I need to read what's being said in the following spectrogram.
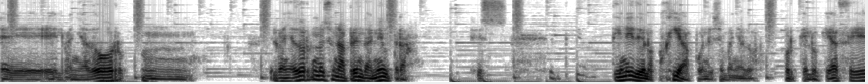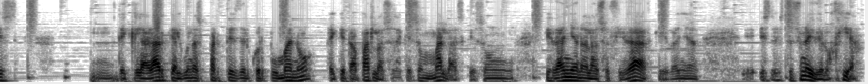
Eh, el bañador. Mm, el bañador no es una prenda neutra. tiene ideología ponerse bañador, porque lo que hace es mm, declarar que algunas partes del cuerpo humano hay que taparlas, o sea, que son malas, que, son, que dañan a la sociedad, que dañan... Eh, esto, es una ideología,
